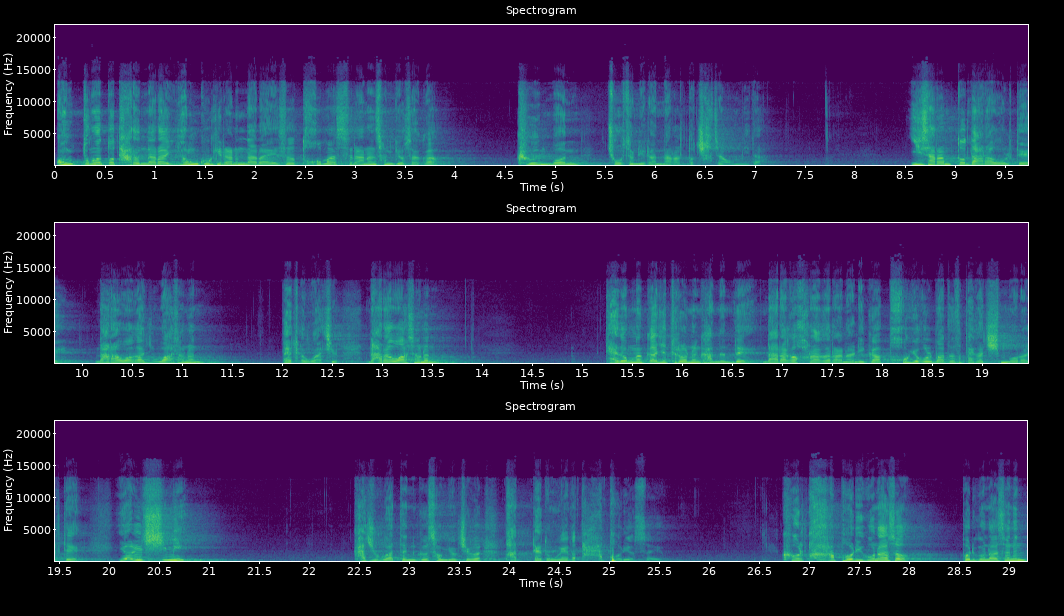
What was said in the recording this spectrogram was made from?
엉뚱한 또 다른 나라 영국이라는 나라에서 토마스라는 선교사가 그 먼 조선이라는 나라를 또 찾아옵니다. 이 사람 또 날아올 때 날아와 와서는 배 타고 같이 날아와서는 대동강까지 들어는 갔는데 나라가 허락을 안 하니까 포격을 받아서 배가 침몰할 때 열심히 가지고 갔던 그 성경책을 대동강에다 다 버렸어요. 그걸 다 버리고 나서 버리고 나서는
